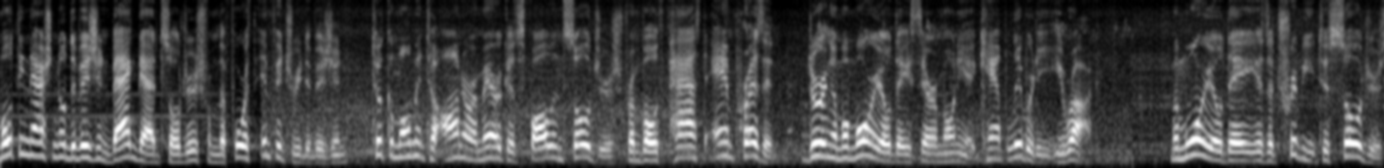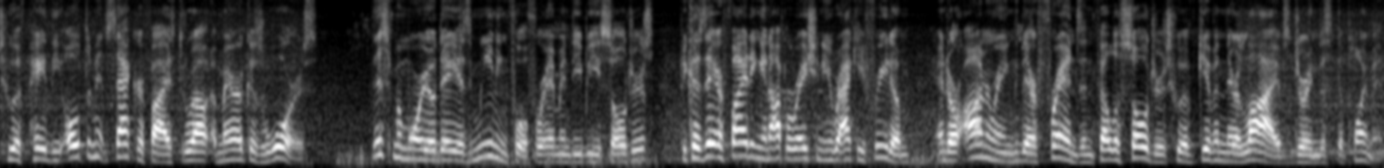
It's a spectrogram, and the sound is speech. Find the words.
Multinational Division Baghdad soldiers from the 4th Infantry Division took a moment to honor America's fallen soldiers from both past and present during a Memorial Day ceremony at Camp Liberty, Iraq. Memorial Day is a tribute to soldiers who have paid the ultimate sacrifice throughout America's wars. This Memorial Day is meaningful for MNDB soldiers because they are fighting in Operation Iraqi Freedom and are honoring their friends and fellow soldiers who have given their lives during this deployment.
